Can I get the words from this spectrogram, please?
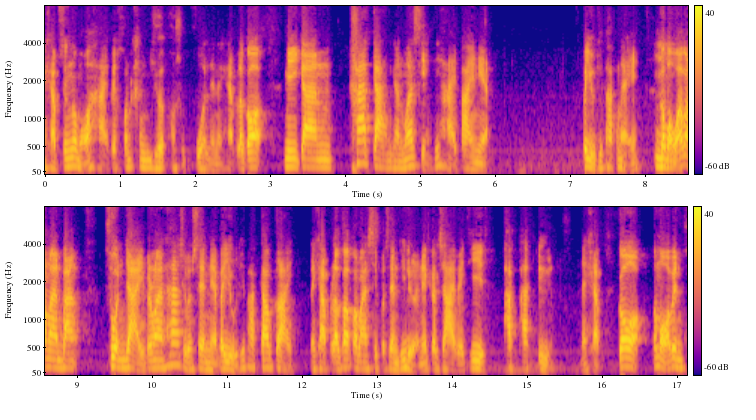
ะครับซึ่งต้องบอกว่าหายไปค่อนข้างเยอะพอสมควรเลยนะครับ แล้วก็มีการคาดการณ์กันว่าเสียงที่หายไปเนี่ย ไปอยู่ที่พักไหน ก็บอกว่าประมาณบางส่วนใหญ่ประมาณ 50%เนี่ยไปอยู่ที่พักก้าวไกลนะครับ แล้วก็ประมาณ 10%ที่เหลือเนี่ยกระจายไปที่พักพักอื่นนะครับ ก็ต้องบอกว่าเป็นโพ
